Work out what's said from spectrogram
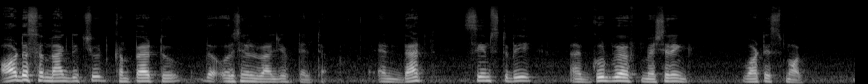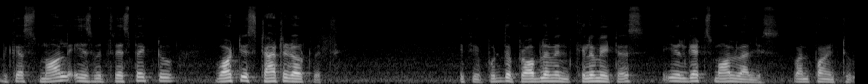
orders of magnitude compared to the original value of delta. And that seems to be a good way of measuring what is small because small is with respect to what you started out with. If you put the problem in kilometers you will get small values 1.2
